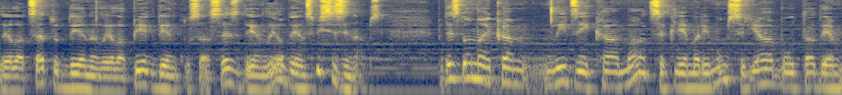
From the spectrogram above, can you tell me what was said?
lielā ceturtdiena, lielā piekdiena, klusā sestdiena, lieldienas, visi zināms. Bet es domāju, ka līdzīgi kā mācekļiem, arī mums ir jābūt tādiem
